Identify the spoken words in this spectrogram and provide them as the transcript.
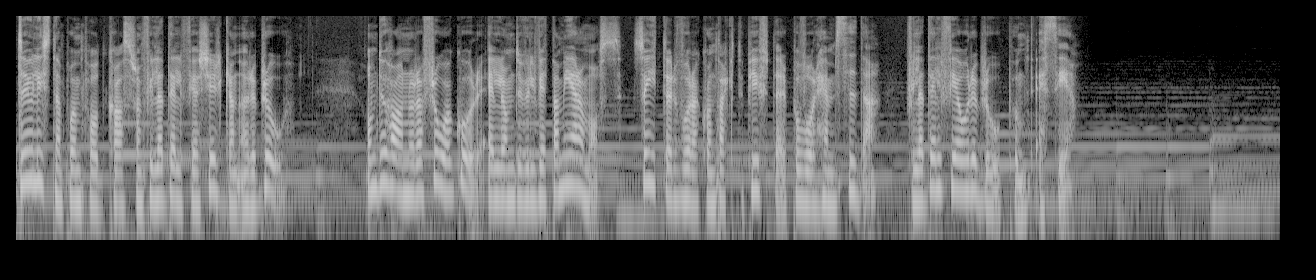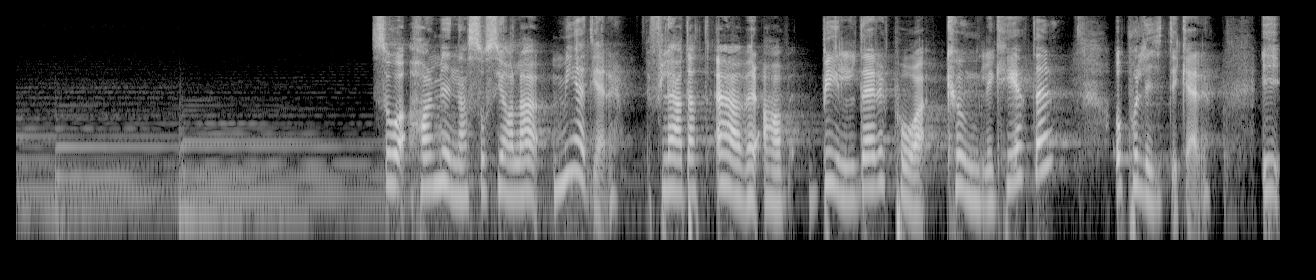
Du lyssnar på en podcast från Philadelphia kyrkan Örebro. Om du har några frågor eller om du vill veta mer om oss så hittar du våra kontaktuppgifter på vår hemsida philadelphiaorebro.se. så har mina sociala medier flödat över av bilder på kungligheter och politiker i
